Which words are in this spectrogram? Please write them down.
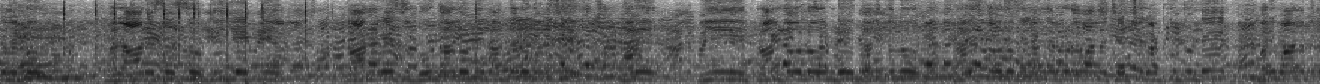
గంటలకు మరి ఆర్ఎస్ఎస్ బీజేపీ కాంగ్రెస్ గూండాలు వీళ్ళందరూ కలిసి మరి ఈ ప్రాంతంలో ఉండే దళితులు క్రైస్తవులు వీళ్ళందరూ కూడా వాళ్ళ చర్చి కట్టుకుంటుంటే మరి వాళ్ళ మీద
